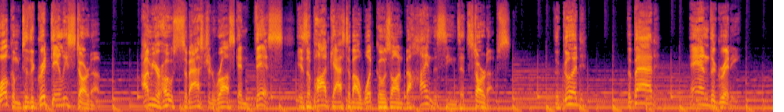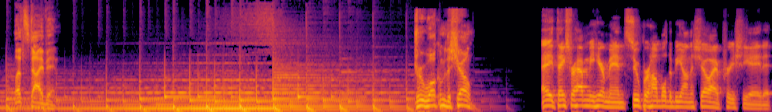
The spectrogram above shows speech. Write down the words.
Welcome to the Grit Daily Startup. I'm your host, Sebastian Rusk, and this is a podcast about what goes on behind the scenes at startups the good, the bad, and the gritty. Let's dive in. Drew, welcome to the show. Hey, thanks for having me here, man. Super humbled to be on the show. I appreciate it.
